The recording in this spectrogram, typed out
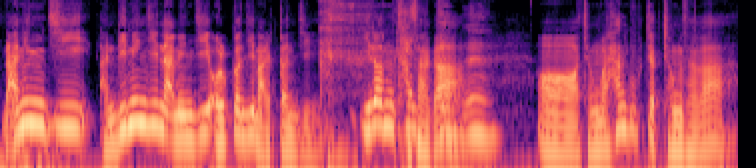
남인지 안 님인지 남인지 올 건지 말 건지 이런 가사가 네. 어 정말 한국적 정서가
